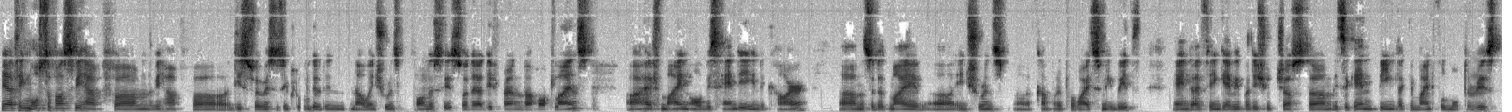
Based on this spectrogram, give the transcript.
Yeah, I think most of us we have um, we have uh, these services included in, in, our insurance policies. So there are different uh, hotlines. I have mine always handy in the car, um, so that my uh, insurance uh, company provides me with. And I think everybody should just um, it's again being like a mindful motorist,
